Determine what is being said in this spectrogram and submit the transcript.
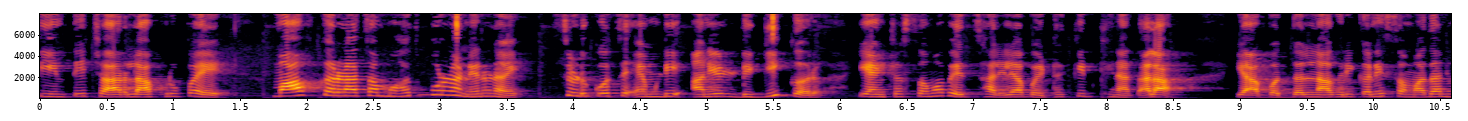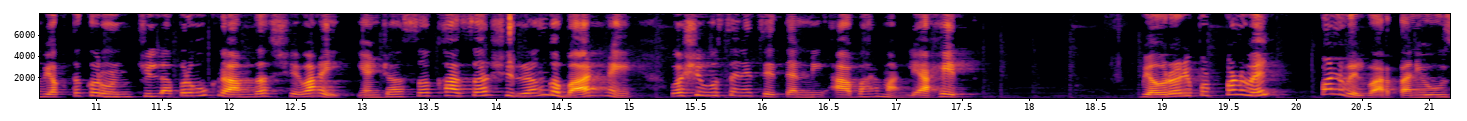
तीन ते चार लाख रुपये माफ करण्याचा महत्त्वपूर्ण निर्णय सिडकोचे एम डी अनिल डिग्गीकर यांच्या समवेत झालेल्या बैठकीत घेण्यात आला. याबद्दल नागरिकांनी समाधान व्यक्त करून जिल्हाप्रमुख रामदास शेवाळे यांच्यासह खासदार श्रीरंग बारणे व शिवसेनेचे त्यांनी आभार मानले आहेत. ब्युरो रिपोर्ट पनवेल पनवेल वार्ता न्यूज.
